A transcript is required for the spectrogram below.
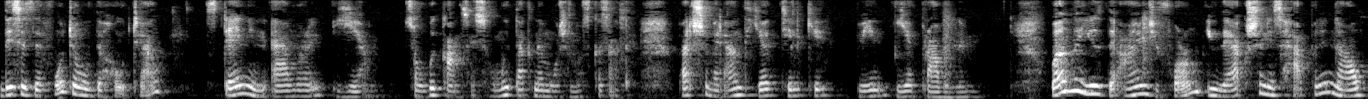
This is a photo of the hotel staying in every year. So we can't say so. Ми так не можемо сказати. Перший варіант є тільки він є правильним. When we use the ing form if the action is happening now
